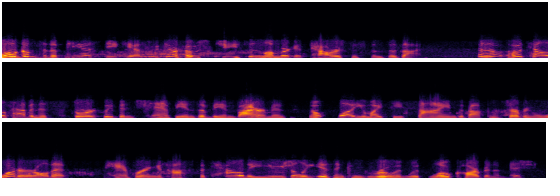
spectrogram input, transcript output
Welcome to the PSDcast with your host, Jason Lomberg at Power Systems Design. And hotels haven't historically been champions of the environment. Now, while you might see signs about conserving water, all that pampering and hospitality usually isn't congruent with low carbon emissions.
